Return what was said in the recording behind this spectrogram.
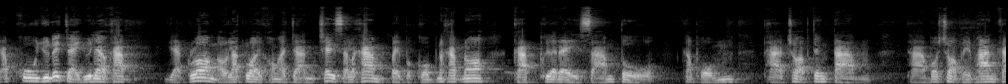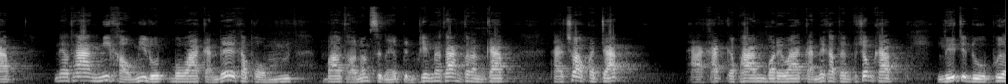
จับคูอยู่ในใจอยู่แล้วครับ อยากล่องเอาลักลอยของอาจารย์ใช่สารข้ามไปประกบนะครับเนาะครับเพื่อได้สามตัวครับผมถ้าชอบจังตามถ้าบ่ชอบให้พานครับ แนวทางมีเขามีหลุดบวากันเด้อครับผมบ่าวเถานำเสนอเป็นเพียงแนวทางเท่านั้นครับถ้าชอบกระจัดถ้าคัดกระพานบริวากันด้อครับท่านผู้ชมครับ หรือจะดูเพื่อ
